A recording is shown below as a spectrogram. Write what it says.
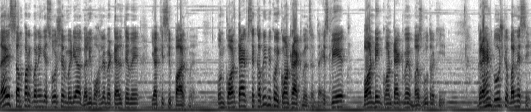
नए संपर्क बनेंगे सोशल मीडिया, गली मोहल्ले में टहलते हुए या किसी पार्क में। उन कॉन्टैक्ट से कभी भी कोई कॉन्ट्रैक्ट मिल सकता है। इसलिए बॉन्डिंग कॉन्टैक्ट में मज़बूत रखिए। ग्रहण दोष के बनने से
